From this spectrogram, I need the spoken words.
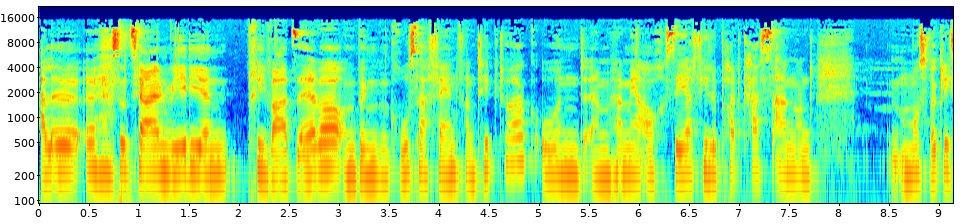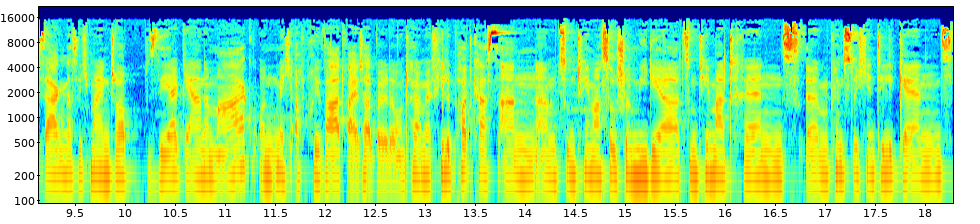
alle äh, sozialen Medien privat selber und bin ein großer Fan von TikTok und ähm, höre mir auch sehr viele Podcasts an und muss wirklich sagen, dass ich meinen Job sehr gerne mag und mich auch privat weiterbilde und höre mir viele Podcasts an ähm, zum Thema Social Media, zum Thema Trends, ähm, künstliche Intelligenz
